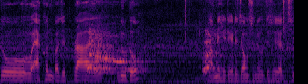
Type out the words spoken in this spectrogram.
তো এখন বাজে প্রায় দুটো। আমি হেঁটে হেঁটে জংশনের উদ্দেশ্যে যাচ্ছি।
